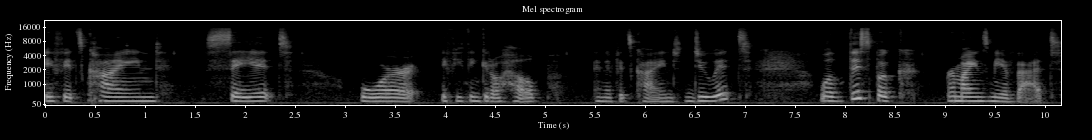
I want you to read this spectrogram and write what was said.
if it's kind, say it, or if you think it'll help, and if it's kind, do it. Well, this book reminds me of that.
